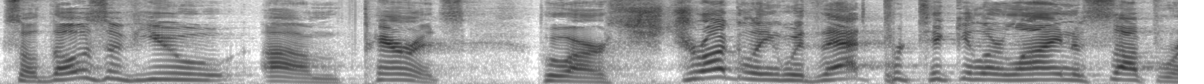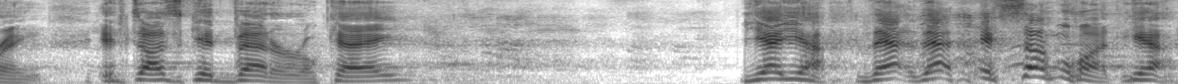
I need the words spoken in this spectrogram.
So, those of you um, parents who are struggling with that particular line of suffering, it does get better, okay? Yeah, yeah, that, that, it's somewhat, yeah.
